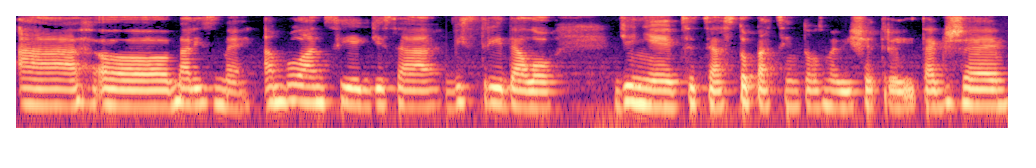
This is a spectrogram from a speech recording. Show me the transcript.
a uh, mali sme ambulancie, kde sa vystriedalo denne cca 100 pacientov sme vyšetrili. Takže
